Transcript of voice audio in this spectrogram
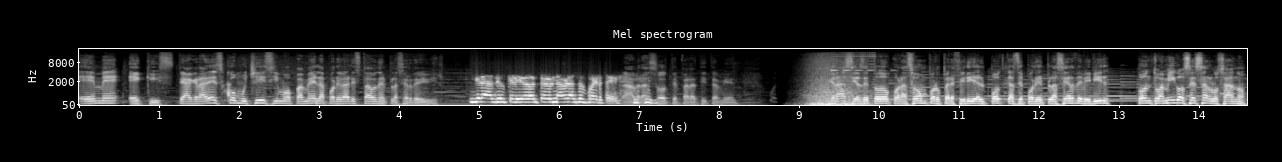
MX. Te agradezco muchísimo, Pamela, por haber estado en el placer de vivir. Gracias, querido doctor. Un abrazo fuerte. Abrazote para ti también. Gracias de todo corazón por preferir el podcast de Por el placer de vivir con tu amigo César Lozano.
